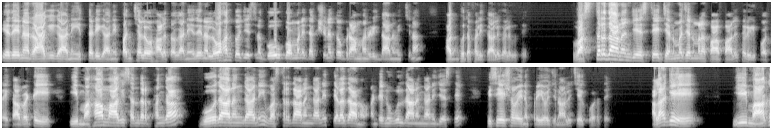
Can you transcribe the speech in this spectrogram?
ఏదైనా రాగి కానీ ఇత్తడి కానీ పంచలోహాలతో కానీ ఏదైనా లోహంతో చేసిన గోవు బొమ్మని దక్షిణతో బ్రాహ్మణుడికి దానం ఇచ్చిన అద్భుత ఫలితాలు కలుగుతాయి. వస్త్రదానం చేస్తే జన్మ జన్మల పాపాలు తొలగిపోతాయి. కాబట్టి ఈ మహామాఘి సందర్భంగా గోదానం కానీ వస్త్రదానం కానీ తెలదానం అంటే నువ్వుల దానం కానీ చేస్తే విశేషమైన ప్రయోజనాలు చేకూరతాయి. అలాగే ఈ మాఘ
